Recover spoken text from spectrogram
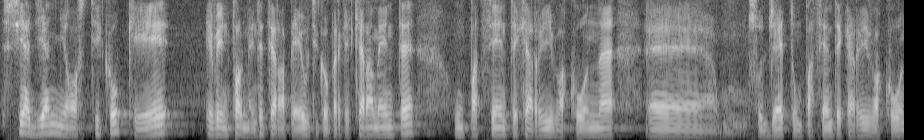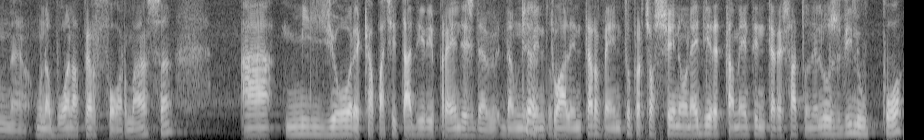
sia diagnostico che eventualmente terapeutico, perché chiaramente un paziente che arriva con, eh, un soggetto, un paziente che arriva con una buona performance ha migliore capacità di riprendersi da, da un certo. eventuale intervento, perciò se non è direttamente interessato nello sviluppo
